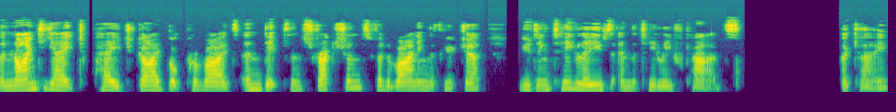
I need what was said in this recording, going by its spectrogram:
The 98-page guidebook provides in-depth instructions for divining the future using tea leaves and the tea leaf cards. Okay,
